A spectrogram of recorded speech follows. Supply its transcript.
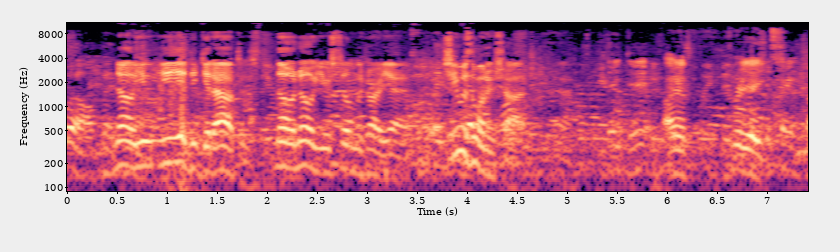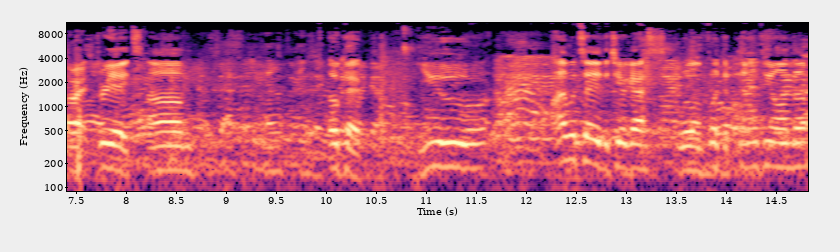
Well, but no, you you had to get out. To, no, no, you're still in the car. Yeah. She was the one who shot. Yeah. they did. I have three eights. All right, three eights. Um, okay, you. I would say the tear gas will inflict a penalty on them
